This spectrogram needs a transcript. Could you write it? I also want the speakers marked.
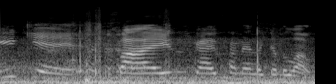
Speaker 1: like it. Bye, subscribe, comment, like down below.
